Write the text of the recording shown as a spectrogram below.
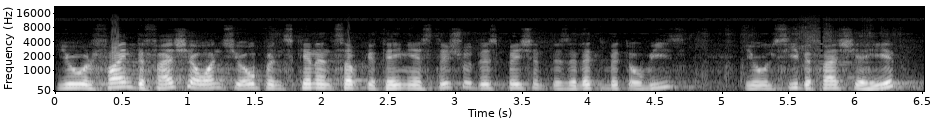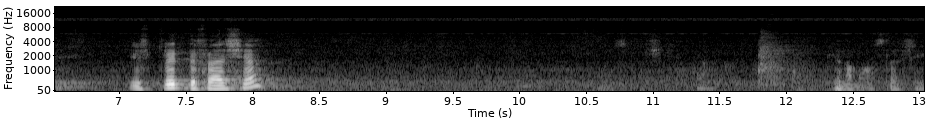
You will find the fascia once you open skin and subcutaneous tissue. This patient is a little bit obese. You will see the fascia here. You split the fascia. هنا ما أصلا شيء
